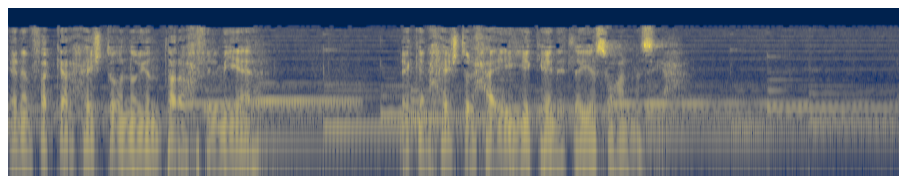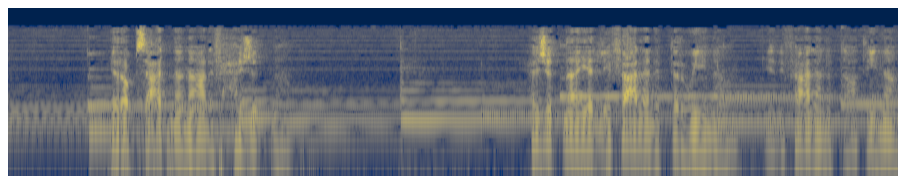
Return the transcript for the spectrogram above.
كان مفكر حاجته إنه ينطرح في المياه. لكن حاجته الحقيقية كانت ليسوع المسيح. يا رب ساعدنا نعرف حاجتنا. حاجتنا يلي فعلا بتروينا يلي فعلا بتعطينا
